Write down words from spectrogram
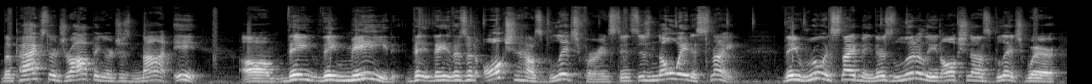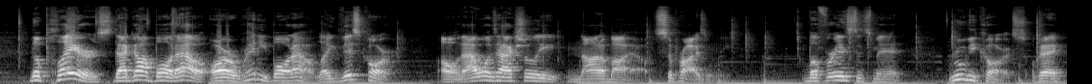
The packs they're dropping are just not it. Um, they they made they, they there's an auction house glitch for instance. There's no way to snipe. They ruined sniping. There's literally an auction house glitch where the players that got bought out are already bought out. Like this card. Oh, that one's actually not a buyout, surprisingly. But for instance, man, Ruby cards, okay?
